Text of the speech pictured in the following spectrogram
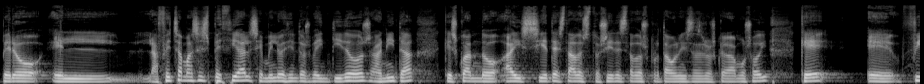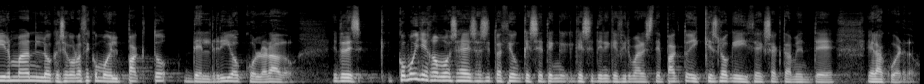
pero la fecha más especial es en 1922, Anita, que es cuando hay siete estados, estos siete estados protagonistas de los que hablamos hoy, que eh, firman lo que se conoce como el Pacto del Río Colorado. Entonces, ¿cómo llegamos a esa situación que se, que se tiene que firmar este pacto y qué es lo que dice exactamente el acuerdo?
